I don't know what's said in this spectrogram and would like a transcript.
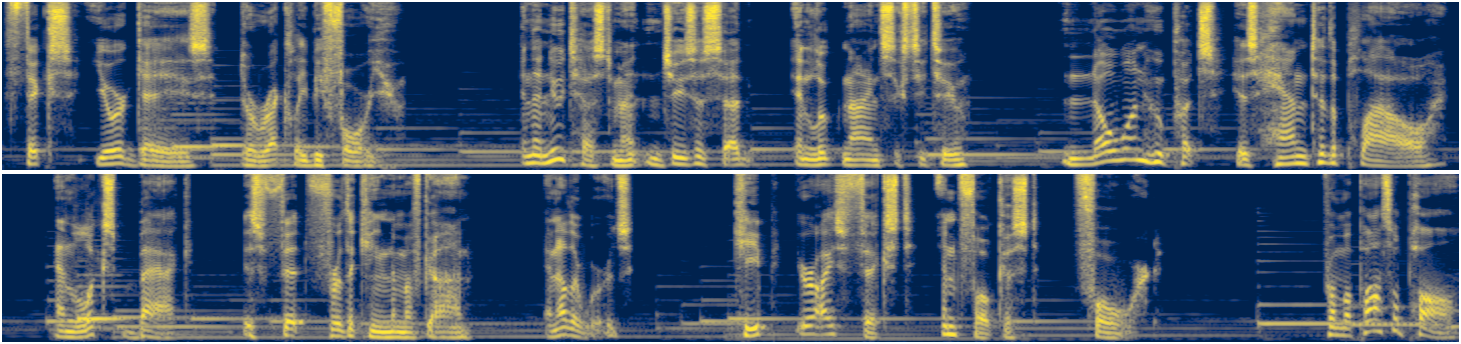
Fix your gaze directly before you. In the New Testament, Jesus said in Luke 9 62, No one who puts his hand to the plow and looks back is fit for the kingdom of God. In other words, keep your eyes fixed and focused forward. From Apostle Paul,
